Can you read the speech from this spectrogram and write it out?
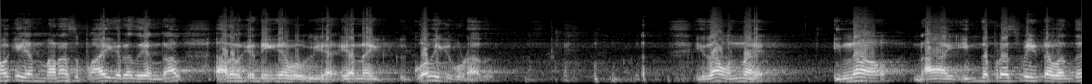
நோக்கி என் மனசு பாய்கிறது என்றால் அதற்கு நீங்கள் என்னை கோவிக்கக்கூடாது இதுதான் உண்மை. இன்னும் நான் இந்த ப்ரெஸ் மீட்டை வந்து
